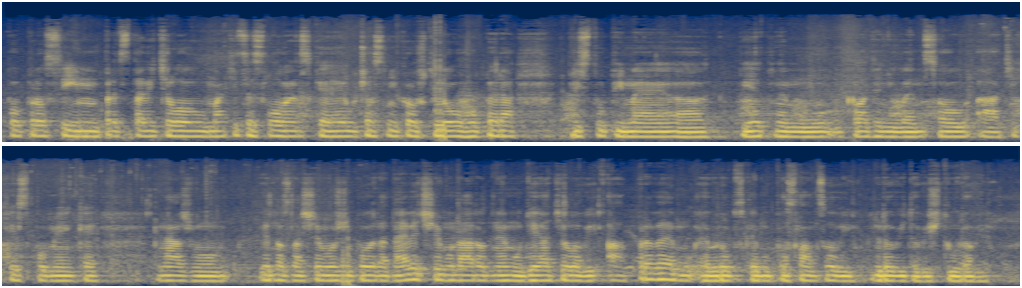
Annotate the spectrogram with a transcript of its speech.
poprosím predstaviteľov Matice Slovenskej, účastníkov štúrovho opera, pristúpime k pietnému kladeniu vencov a tichej spomienke k nášmu, jednoznačne môžem povedať, najväčšiemu národnému diateľovi a prvému európskemu poslancovi Ľudovitovi Štúrovi.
